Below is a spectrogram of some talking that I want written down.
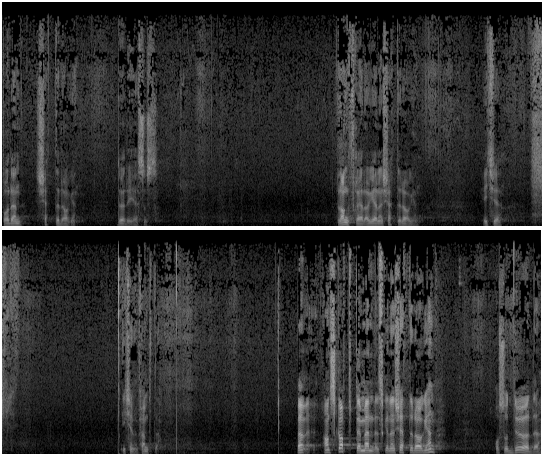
På den sjette dagen døde Jesus. Langfredag er den sjette dagen. Ikke, ikke den femte. Han skapte mennesket den sjette dagen, og så døde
